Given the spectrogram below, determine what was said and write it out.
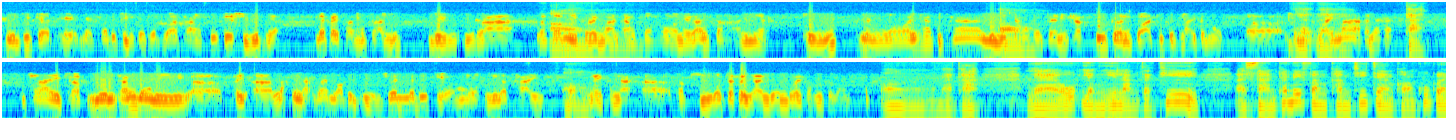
คืนที่เกิดเหตุเนี่ยข้อที่จริงปรากฏว่าทางผู้เสียชีวิตเนี่ยได้ไปสังสรรค์ดื่มสุรา แล้วก็อ๋อมีปริมาณแอลกอฮอล์ในร่างกายเนี่ยถึง 155มิลลิกรัมอ๋อเปอร์เซ็นต์ครับ ซึ่งเกินกว่าที่กฎหมายกำหนดเอ่อกำหนดไว้มากอะนะฮะค่ะ ใช่ครับรวมทั้งยังมีเอ่อพยเอ่อลักษณะแวดล้อมอื่นๆเช่นไม่ได้สวมหมวกนิรภัยอ๋อในขณะเอ่อขับขี่รถจักรยานยนต์ด้วยครับคุณสุนันท์อ๋อนะคะ แล้วอย่างนี้หลังจากที่อ่าศาลท่านได้ฟังคำชี้แจงของคู่กร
